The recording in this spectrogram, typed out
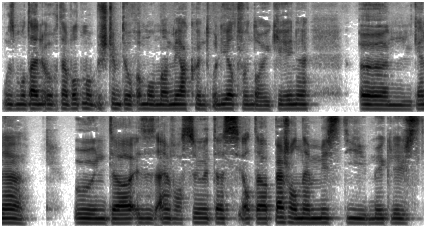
Muss man dann auch, da wird man bestimmt auch immer mal mehr kontrolliert von der Hygiene. Ähm, genau. Und da äh, ist es einfach so, dass ihr da Becher nehmen müsst, die möglichst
